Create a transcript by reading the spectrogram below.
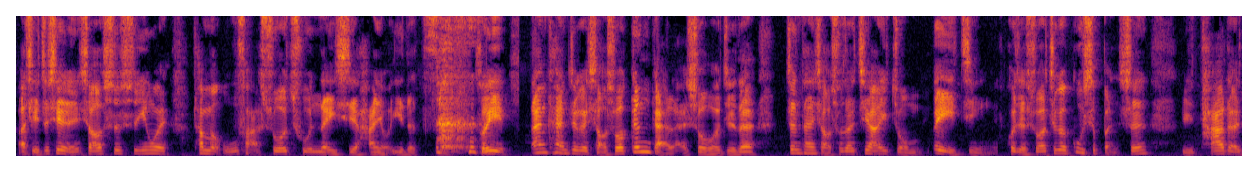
而且这些人消失是因为他们无法说出那些含有义的词，所以单看这个小说更改来说，我觉得侦探小说的这样一种背景，或者说这个故事本身与它的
